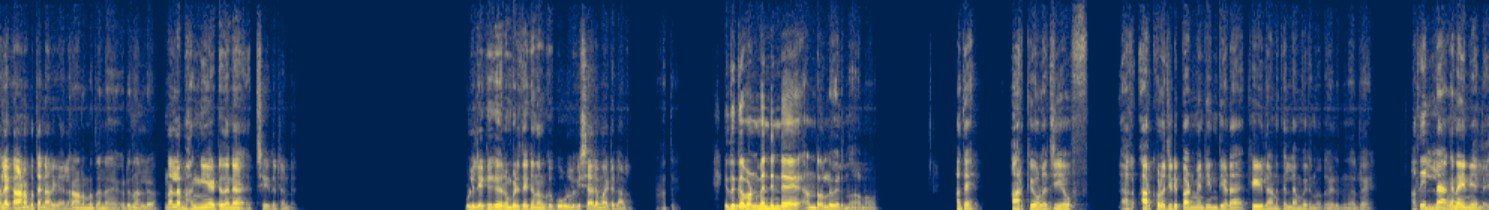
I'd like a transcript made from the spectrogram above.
അല്ലെ? കാണുമ്പോൾ തന്നെ അറിയാലോ. കാണുമ്പോൾ തന്നെ ഒരു നല്ല നല്ല ഭംഗിയായിട്ട് തന്നെ ചെയ്തിട്ടുണ്ട്. ഉള്ളിലേക്ക് കയറുമ്പോഴത്തേക്ക് നമുക്ക് കൂടുതൽ വിശാലമായിട്ട് കാണാം. അതെ. ഇത് ഗവൺമെന്റിന്റെ അണ്ടറിൽ വരുന്നതാണോ? അതെ. ആർക്കിയോളജി ഓഫ് ആർക്കിയോളജി ഡിപ്പാർട്ട്മെന്റ് ഇന്ത്യയുടെ കീഴിലാണ് ഇതെല്ലാം വരുന്നത്. വരുന്നത് അല്ലേ അതെല്ലാം അങ്ങനെ തന്നെയല്ലേ?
